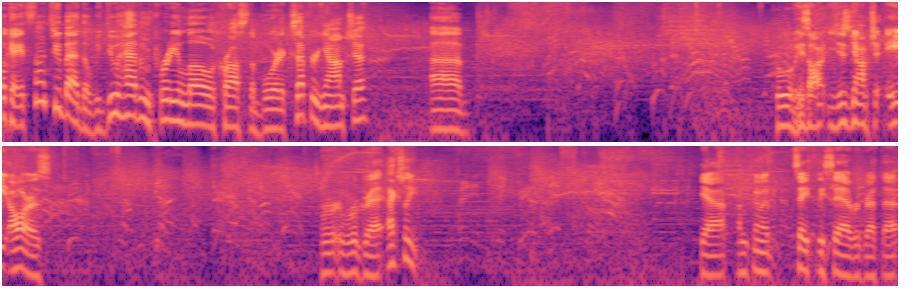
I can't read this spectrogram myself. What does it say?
Okay, it's not too bad though. We do have him pretty low across the board, except for Yamcha. Uh, ooh, he's on. He's Yamcha eight R's regret. Actually, yeah, I'm gonna safely say I regret that.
